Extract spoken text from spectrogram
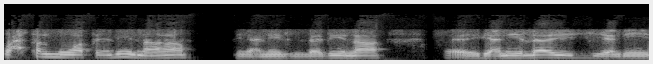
وحتى المواطنين يعني الذين يعني لا يعني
